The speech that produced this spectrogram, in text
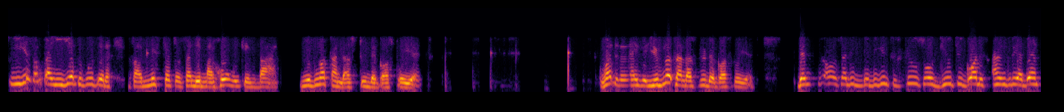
So you hear sometimes you hear people say that if I miss church on Sunday, my whole week is bad. You've not understood the gospel yet. What did I say? You've not understood the gospel yet. Then all of a sudden they begin to feel so guilty. God is angry at them.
